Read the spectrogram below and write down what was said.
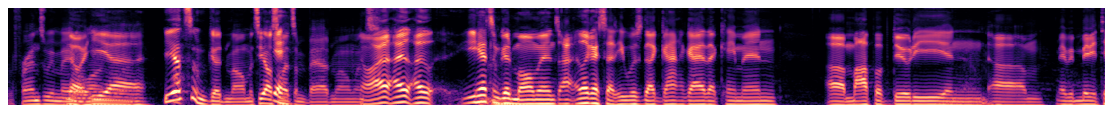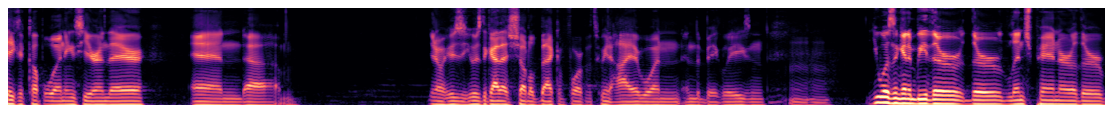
The friends we made. No, along he, uh, he had some good moments. He also Yeah. had some bad moments. No, I, I, I he had some good moments. I, like I said, he was that kind of guy that came in, uh, mop up duty, and um, maybe maybe takes a couple innings here and there, and um, you know he was he was the guy that shuttled back and forth between Iowa and, and the big leagues, and he wasn't going to be their their linchpin or their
